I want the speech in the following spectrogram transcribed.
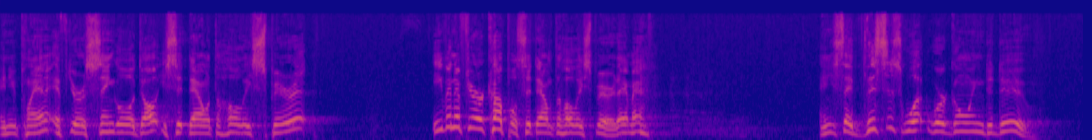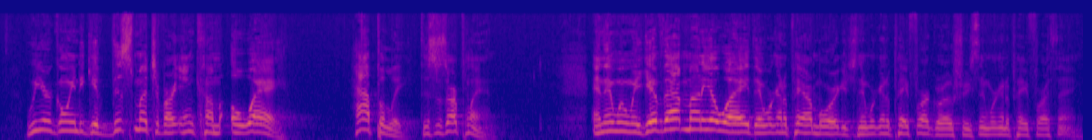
and you plan it. If you're a single adult, you sit down with the Holy Spirit. Even if you're a couple, sit down with the Holy Spirit. Amen. And you say, This is what we're going to do we are going to give this much of our income away happily. This is our plan. And then when we give that money away, then we're going to pay our mortgage, then we're going to pay for our groceries, then we're going to pay for our thing.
